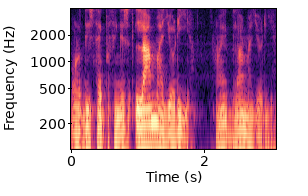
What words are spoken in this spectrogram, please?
or this type of thing is la mayoría, right? La mayoría.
